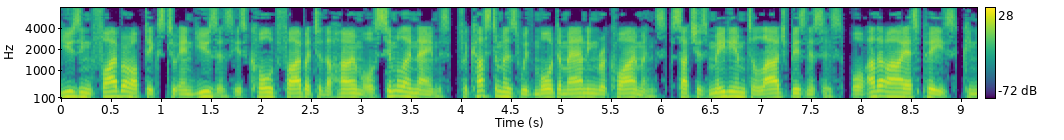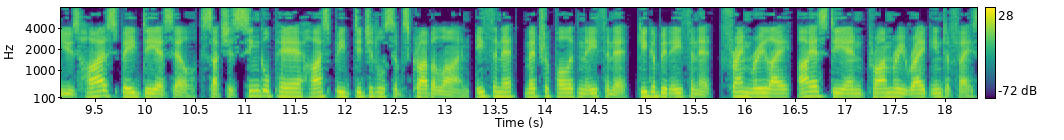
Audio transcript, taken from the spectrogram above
Using fiber optics to end users is called fiber to the home or similar names. For customers with more demanding requirements such as medium to large businesses or other ISPs can use higher speed DSL such as single pair high-speed digital subscriber line, Ethernet, Metropolitan Ethernet, Gigabit Ethernet, frame relay, ISDN primary rate interface,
